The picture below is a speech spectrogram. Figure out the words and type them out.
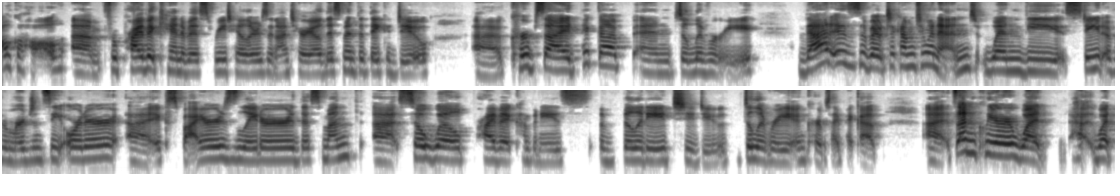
alcohol. Um, for private cannabis retailers in Ontario, this meant that they could do uh, curbside pickup and delivery. That is about to come to an end when the state of emergency order uh, expires later this month. Uh, so will private companies' ability to do delivery and curbside pickup. Uh, it's unclear what what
